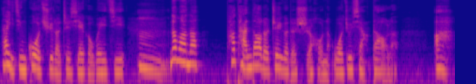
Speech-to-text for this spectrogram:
他已经过去了这些个危机，嗯。那么呢，他谈到了这个的时候呢，我就想到了，啊，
